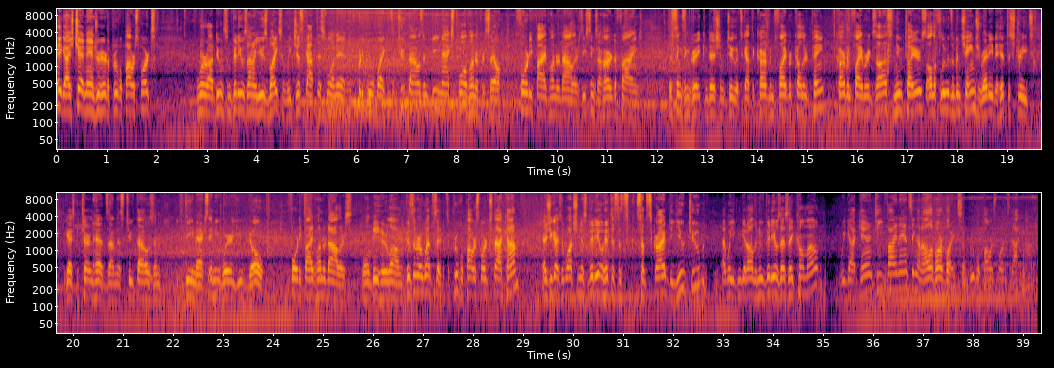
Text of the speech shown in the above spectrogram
Hey guys, Chad and Andrew here at Approval Power Sports. We're uh, doing some videos on our used bikes and we just got this one in. It's a pretty cool bike. It's a 2000 VMAX 1200 for sale, $4,500. These things are hard to find. This thing's in great condition too. It's got the carbon fiber colored paint, carbon fiber exhaust, new tires, all the fluids have been changed, ready to hit the streets. You guys can turn heads on this 2000 VMAX anywhere you go. $4,500. Won't be here long. Visit our website. It's approvalpowersports.com. As you guys are watching this video, hit the subscribe to YouTube. That way you can get all the new videos as they come out. We got guaranteed financing on all of our bikes. ApprovalPowersports.com.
